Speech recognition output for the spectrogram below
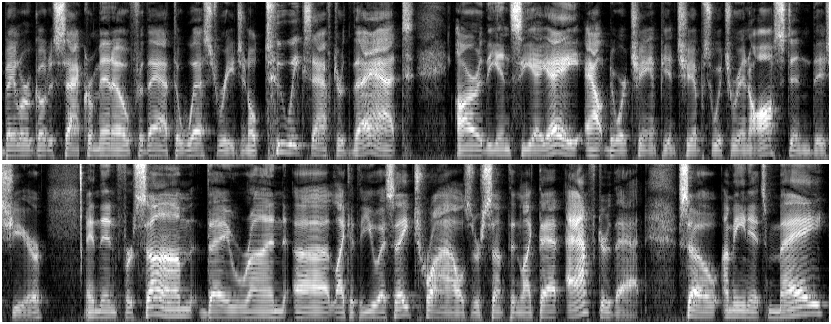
Baylor go to Sacramento for that, the West Regional. Two weeks after that are the NCAA Outdoor Championships, which are in Austin this year. And then for some, they run uh, like at the USA Trials or something like that after that. So, I mean, it's May,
